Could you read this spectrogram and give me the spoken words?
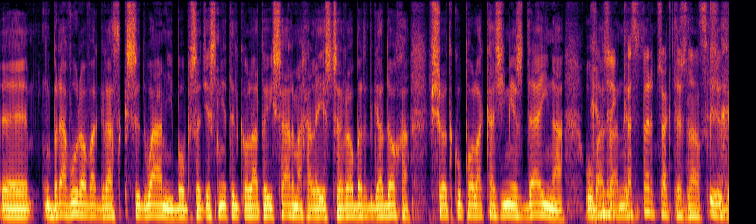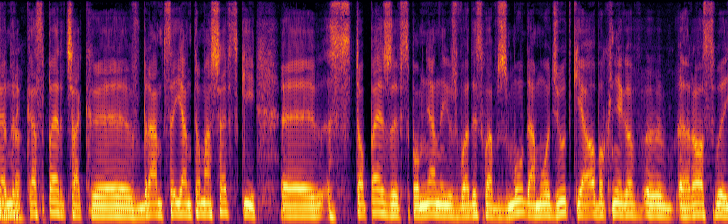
E, brawurowa gra skrzydłami, bo przecież nie tylko Lato i Szarmach, ale jeszcze Robert Gadocha, w środku pola Kazimierz Dejna. Uważany Henryk Kasperczak też na skrzydle. Henryk Kasperczak, e, w bramce Jan Tomaszewski, e, stoperzy, wspomniany już Władysław Żmuda, młodziutki, a obok niego rosły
